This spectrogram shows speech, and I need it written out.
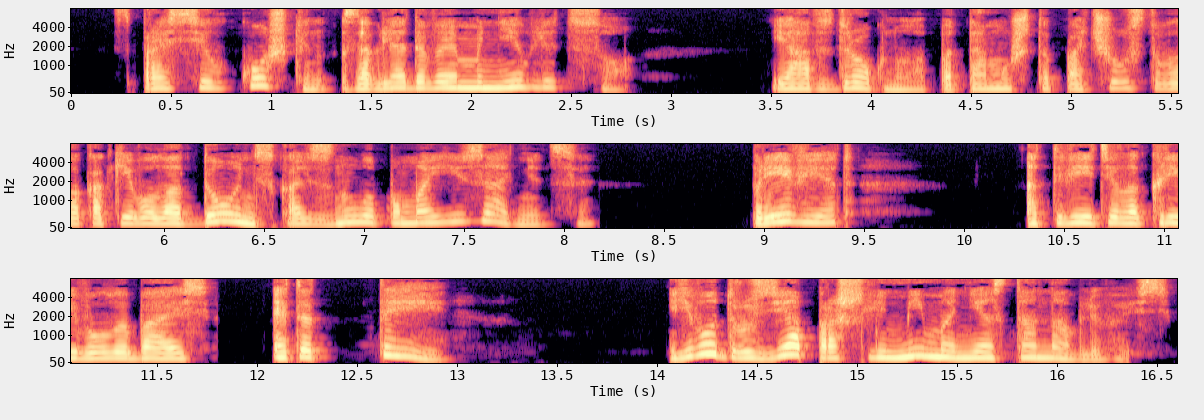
— спросил Кошкин, заглядывая мне в лицо. Я вздрогнула, потому что почувствовала, как его ладонь скользнула по моей заднице. «Привет», — ответила, криво улыбаясь. «Это ты?» Его друзья прошли мимо, не останавливаясь.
